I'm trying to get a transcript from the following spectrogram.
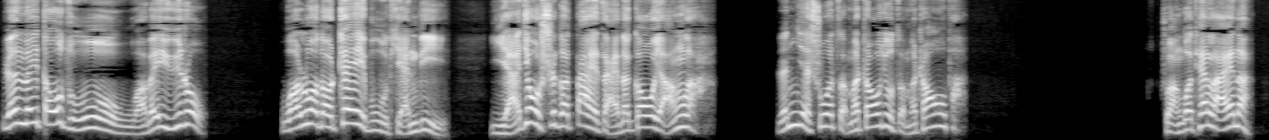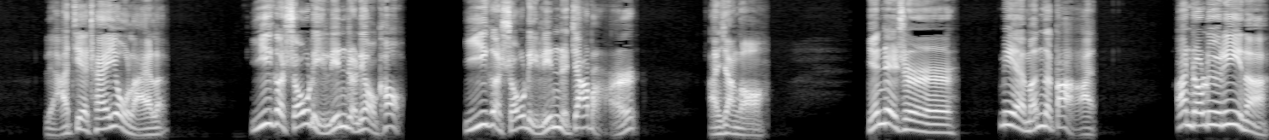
人为刀俎，我为鱼肉，我落到这步田地，也就是个待宰的羔羊了。人家说怎么着就怎么着吧。转过天来呢。俩借差又来了，一个手里拎着镣铐，一个手里拎着夹板儿。安相公，您这是灭门的大案，按照律例呢，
